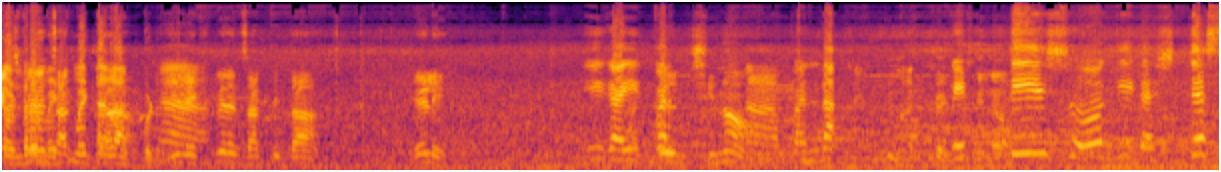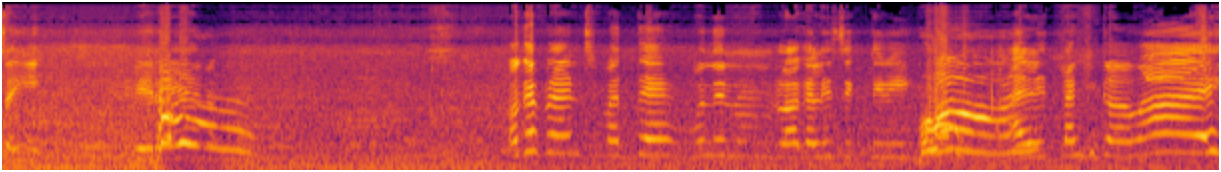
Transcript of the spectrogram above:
ಕಂಡ್ರೆ ಮೆಟ್ ಮೆಟ್ಟಾಗಿ ಹಾಕ್ಬಿಡು ನೀವ್ ಎಕ್ಸ್ಪೀರಿಯನ್ಸ್ ಆಗ್ತಿತ್ತಾ? ಹೇಳಿ. ಈಗ ಈಗ ಬರ್ ಚಿನ್ನ? ಆ, ಬಂದ. ಪೆಟ್ಟಿ ಸೋಕಿಗಷ್ಟೇ ಸಹಿ. ಬೇರೆ ಓಕೆ ಫ್ರೆಂಡ್ಸ್ ಮತ್ತೆ ಮುಂದಿನ ಬ್ಲಾಗ್ ಅಲ್ಲಿ ಸಿಗ್ತೀವಿ. ಅಲ್ಲಿ ತನಕ ಬಾಯ್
